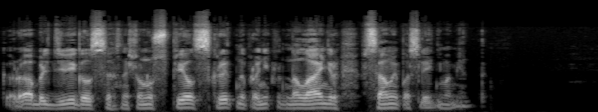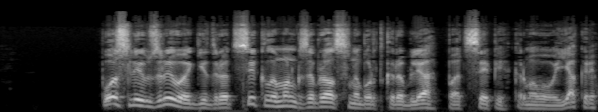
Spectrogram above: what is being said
Корабль двигался, значит, он успел скрытно проникнуть на лайнер в самый последний момент. После взрыва гидроцикла Монг забрался на борт корабля по цепи кормового якоря,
